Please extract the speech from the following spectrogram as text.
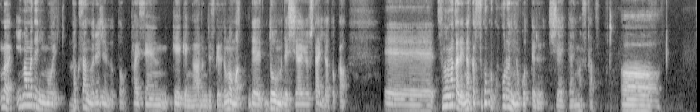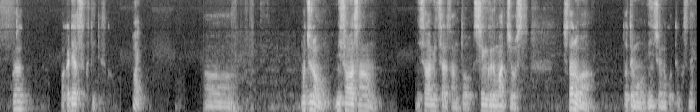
まあ、今までにもたくさんのレジェンドと対戦経験があるんですけれども、まあ、でドームで試合をしたりだとか、えーその中でなんかすごく心に残ってる試合ってありますか？ああ、これは分かりやすくていいですか？はい。あーもちろん、三沢さん、三沢光晴さんとシングルマッチをししたのは、とても印象に残ってますね。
